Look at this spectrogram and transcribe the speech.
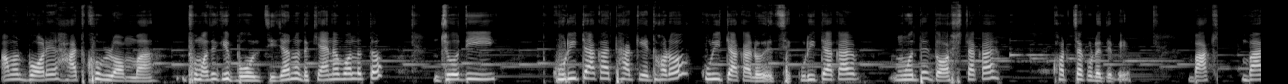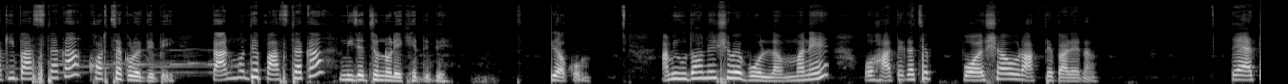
আমার বরের হাত খুব লম্বা। তোমাদেরকে বলছি, জানো তো, কেন বলো তো? যদি কুড়ি টাকা থাকে, ধরো কুড়ি টাকা রয়েছে, কুড়ি টাকার মধ্যে দশ টাকা খরচা করে দেবে। বাকি বাকি পাঁচ টাকা খরচা করে দেবে। তার মধ্যে পাঁচ টাকা নিজের জন্য রেখে দেবে। এরকম। আমি উদাহরণ হিসেবে বললাম মানে ও হাতে কাছে পয়সাও রাখতে পারে না। তো এত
